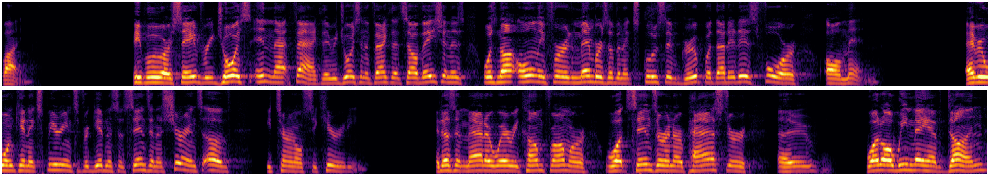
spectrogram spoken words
life. People who are saved rejoice in that fact. They rejoice in the fact that salvation is, was not only for members of an exclusive group, but that it is for all men. Everyone can experience forgiveness of sins and assurance of eternal security. It doesn't matter where we come from or what sins are in our past or uh, what all we may have done.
